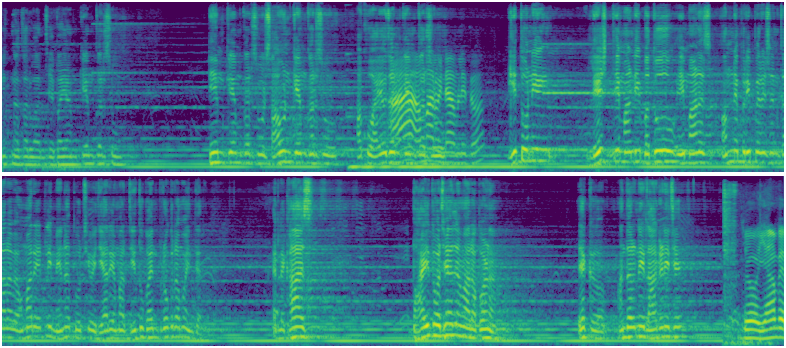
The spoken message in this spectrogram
રીતના કરવાનું છે. ભાઈ આમ કેમ કરશું? ટીમ કેમ કરશું? સાઉન્ડ કેમ કરશું? આખું આયોજન કેમ કરશું? નામ લીધું. ગીતોની લિસ્ટથી માંડી બધું એ માણસ અમને પ્રિપેરેશન કરાવે. અમારે એટલી મહેનત ઓછી હોય જ્યારે અમારે જીતુભાઈનો પ્રોગ્રામ હોય ત્યારે. એટલે ખાસ, ભાઈ તો છે જ અમારા, પણ એક અંદરની લાગણી છે. જો યહાં પે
